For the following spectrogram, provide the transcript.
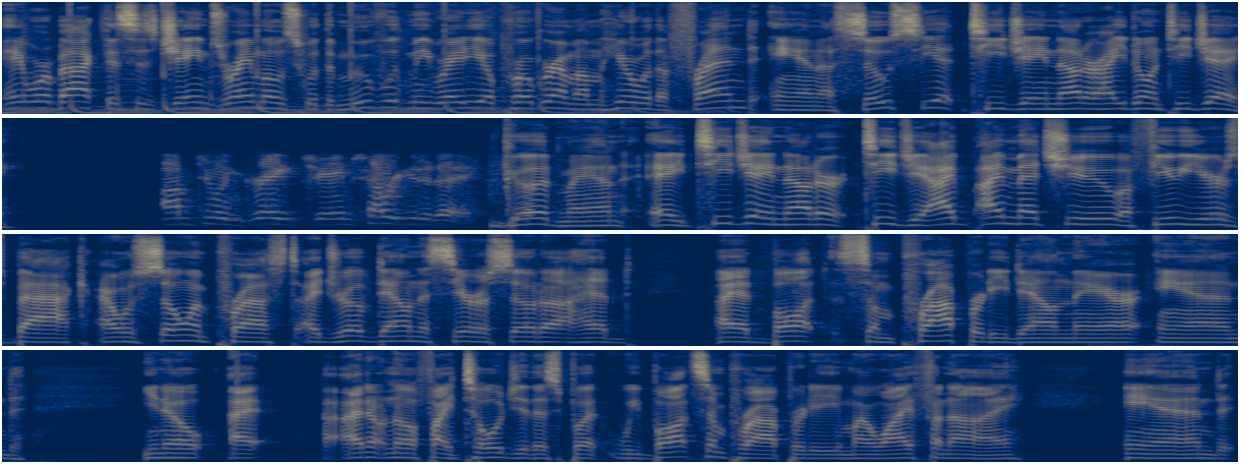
Hey, we're back. This is James Ramos with the Move With Me radio program. I'm here with a friend and associate, TJ Nutter. How you doing, TJ? I'm doing great, James. How are you today? Good, man. Hey, TJ Nutter. TJ, I, I met you a few years back. I was so impressed. I drove down to Sarasota. I had I had bought some property down there, and you know, I I don't know if I told you this, but we bought some property, my wife and I, and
